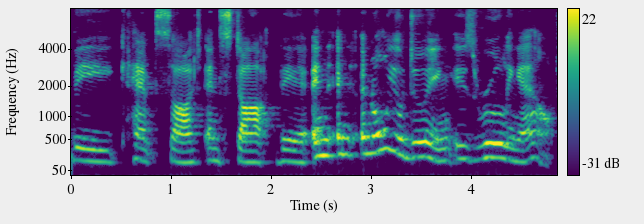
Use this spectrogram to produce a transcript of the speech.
the campsite and start there. And, and, and all you're doing is ruling out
